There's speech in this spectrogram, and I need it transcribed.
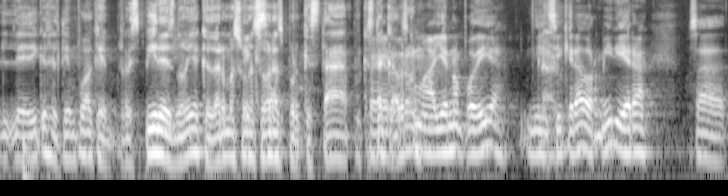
le dediques el tiempo a que respires, ¿no? Y a que duermas unas horas porque está, porque está cabrón. Es como ayer no podía, ni siquiera dormir, y era. O sea,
